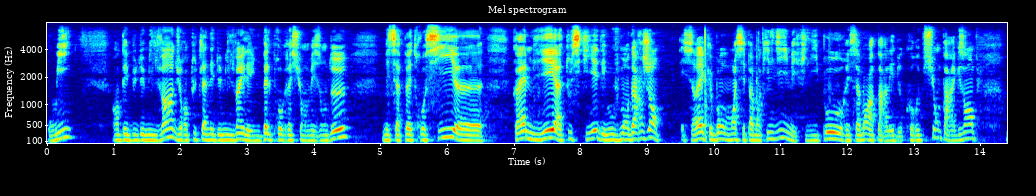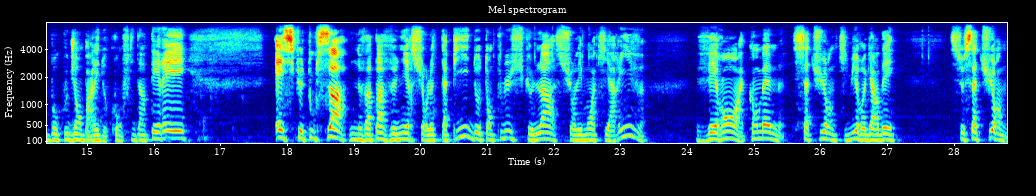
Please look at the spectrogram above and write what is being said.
oui, en début 2020, durant toute l'année 2020, il a eu une belle progression en maison 2, mais ça peut être aussi euh, quand même lié à tout ce qui est des mouvements d'argent. Et c'est vrai que bon, moi c'est pas moi qui le dis, mais Philippot récemment a parlé de corruption par exemple. Beaucoup de gens ont parlé de conflit d'intérêts. Est-ce que tout ça ne va pas venir sur le tapis? D'autant plus que là, sur les mois qui arrivent, Véran a quand même Saturne qui lui regardait. Ce Saturne,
